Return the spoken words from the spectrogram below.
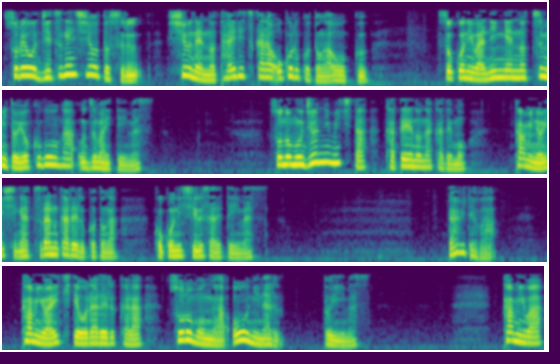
それを実現しようとする執念の対立から起こることが多く、そこには人間の罪と欲望が渦巻いています。その矛盾に満ちた過程の中でも、神の意志が貫かれることが、ここに記されています。ダビデは、神は生きておられるから、ソロモンが王になる、と言います。神は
